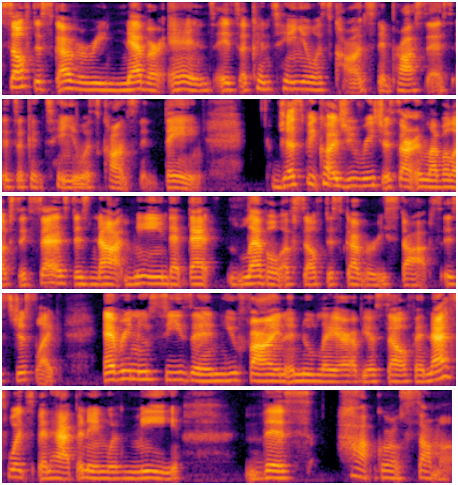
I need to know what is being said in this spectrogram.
self-discovery never ends it's a continuous constant process it's a continuous constant thing just because you reach a certain level of success does not mean that that level of self discovery stops. It's just like every new season, you find a new layer of yourself. And that's what's been happening with me this hot girl summer.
